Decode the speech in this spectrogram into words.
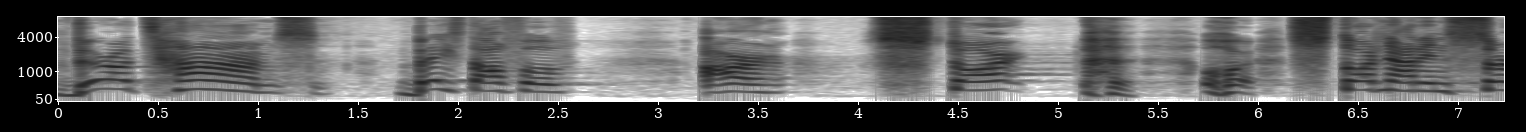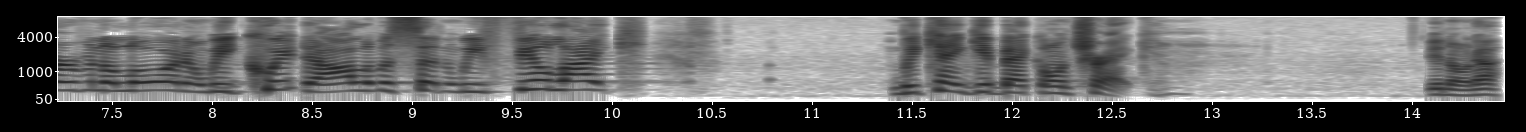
there are times based off of our start or starting out in serving the Lord and we quit that all of a sudden we feel like we can't get back on track. You know, now,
